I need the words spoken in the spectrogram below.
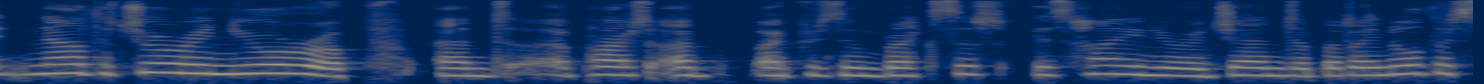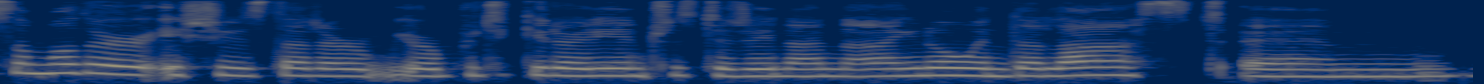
now that you're in Europe, and apart, I, I, presume Brexit is high on your agenda, but I know there's some other issues that are you're particularly interested in, and I know in the last um,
